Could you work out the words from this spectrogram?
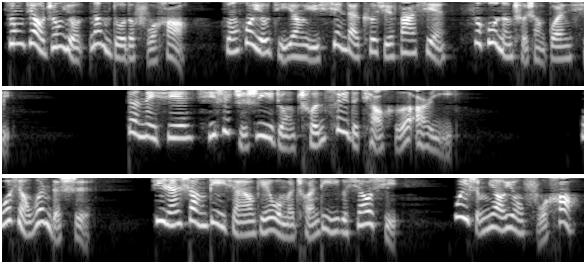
宗教中有那么多的符号。总会有几样与现代科学发现似乎能扯上关系，但那些其实只是一种纯粹的巧合而已。我想问的是，既然上帝想要给我们传递一个消息，为什么要用符号？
